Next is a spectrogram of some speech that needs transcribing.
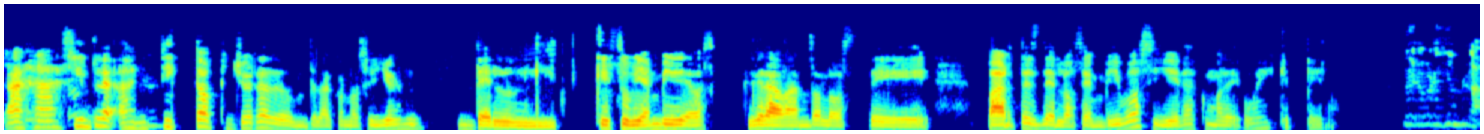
ajá, simple, en. TikTok yo era de donde la conocí, yo del que subían videos grabando los de partes de los en vivos y era como de, uy, qué pedo. Pero, por ejemplo,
